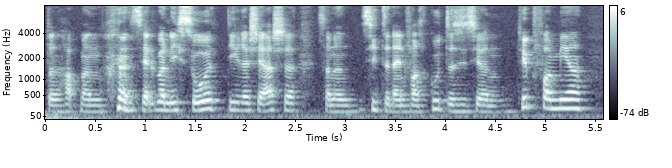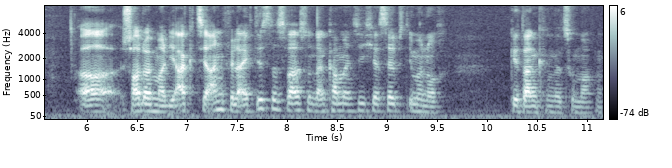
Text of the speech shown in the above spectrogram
Dann hat man selber nicht so die Recherche, sondern sieht dann einfach, gut, das ist ja ein Tipp von mir. Äh, schaut euch mal die Aktie an, vielleicht ist das was und dann kann man sich ja selbst immer noch Gedanken dazu machen.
